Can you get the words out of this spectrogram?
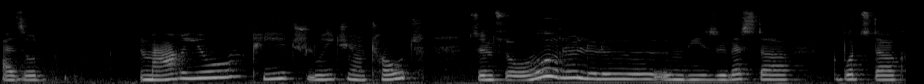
Also Mario, Peach, Luigi und Toad sind so oh, irgendwie Silvester, Geburtstag,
